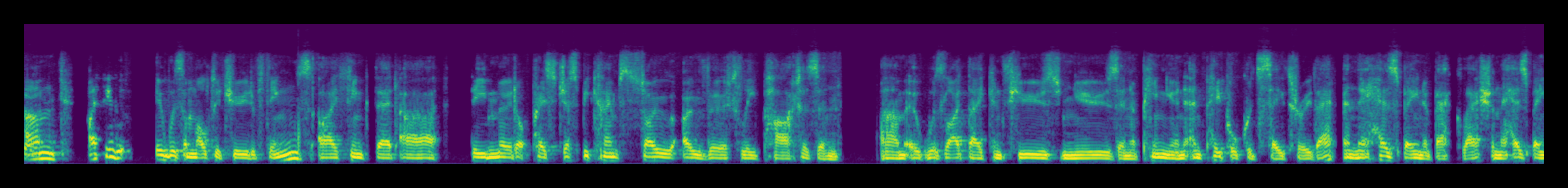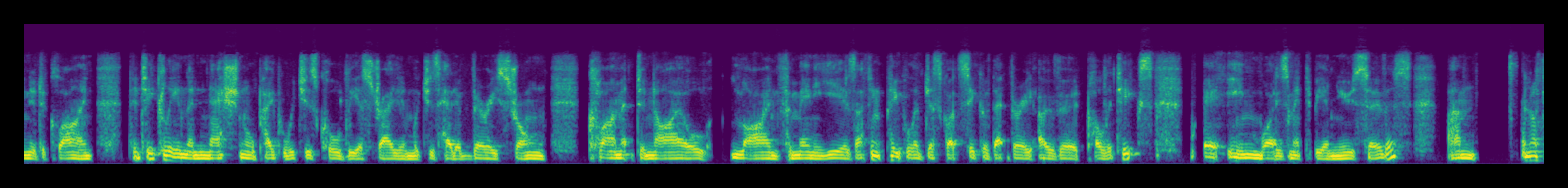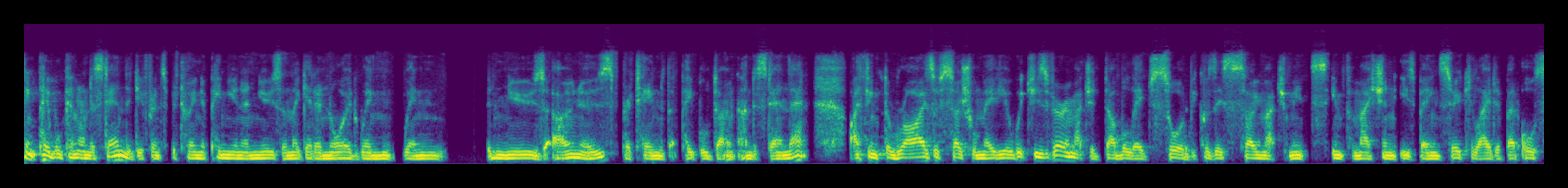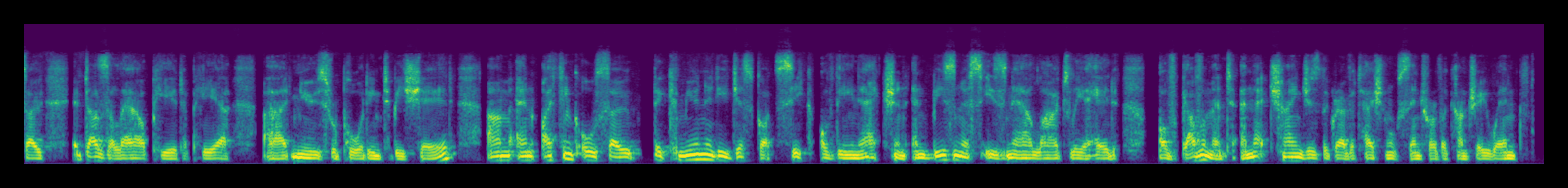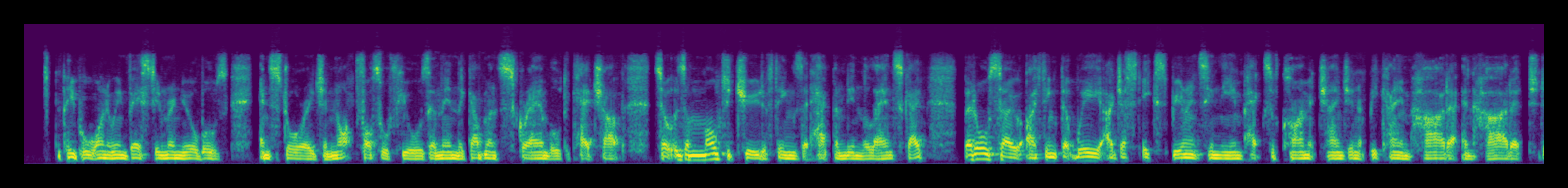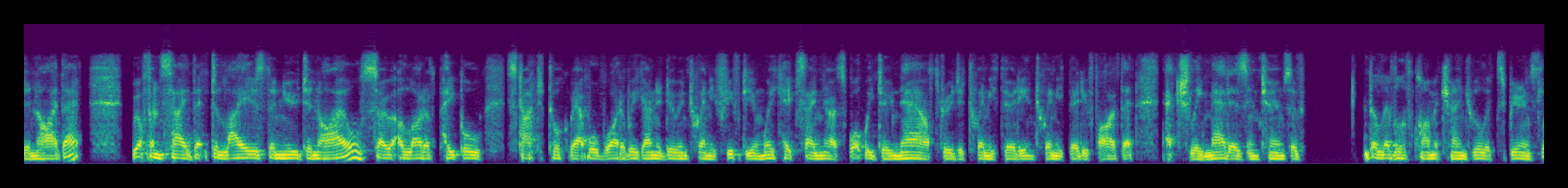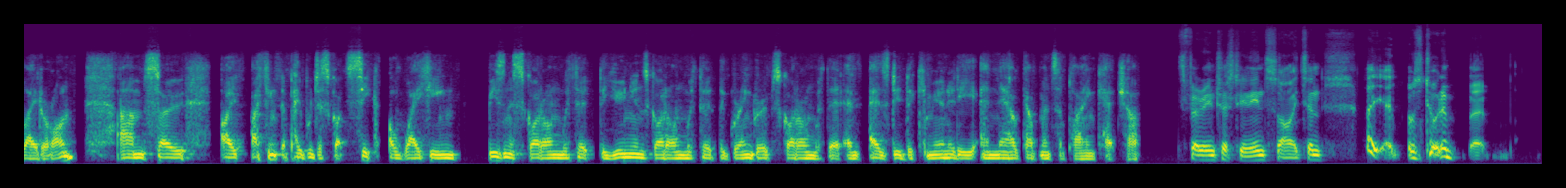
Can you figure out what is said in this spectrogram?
Um, I think it was a multitude of things. I think that uh, the Murdoch press just became so overtly partisan um, it was like they confused news and opinion, and people could see through that. And there has been a backlash and there has been a decline, particularly in the national paper, which is called The Australian, which has had a very strong climate denial line for many years. I think people have just got sick of that very overt politics in what is meant to be a news service. Um, and I think people can understand the difference between opinion and news, and they get annoyed when when news owners pretend that people don't understand that. I think the rise of social media, which is very much a double edged sword because there's so much misinformation is being circulated, but also it does allow peer to peer news reporting to be shared. Um, and I think also the community just got sick of the inaction, and business is now largely ahead of government. And that changes the gravitational center of a country when people want to invest in renewables and storage and not fossil fuels, and then the government scrambled to catch up. So it was a multitude of things that happened in the landscape. But also, I think that we are just experiencing the impacts of climate change, and it became harder and harder to deny that. We often say that delay is the new denial. So a lot of people start to talk about, well, what are we going to do in 2050? And we keep saying, no, it's what we do now through to 2030 and 2035 that actually matters in terms of the level of climate change we'll experience later on. Um, so I, I think that people just got sick of waiting. Business got on with it, the unions got on with it, the green groups got on with it, and as did the community, and now governments are playing catch up. It's very interesting insight. And I, I was talking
